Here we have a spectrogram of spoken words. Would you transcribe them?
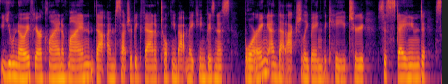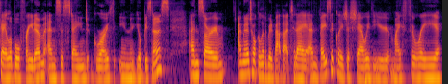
you'll know if you're a client of mine that I'm such a big fan of talking about making business boring and that actually being the key to sustained scalable freedom and sustained growth in your business. And so I'm going to talk a little bit about that today and basically just share with you my three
